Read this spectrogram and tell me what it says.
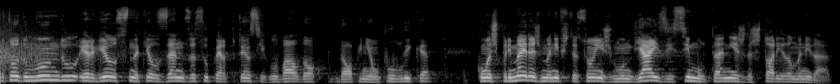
Por todo o mundo ergueu-se naqueles anos a superpotência global da opinião pública, com as primeiras manifestações mundiais e simultâneas da história da humanidade.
